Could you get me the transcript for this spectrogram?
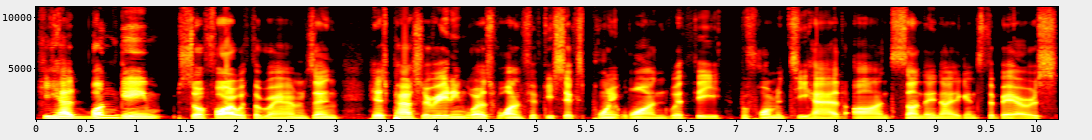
he had one game so far with the Rams and his passer rating was 156.1 with the performance he had on Sunday night against the Bears.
